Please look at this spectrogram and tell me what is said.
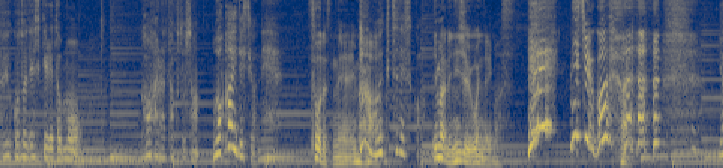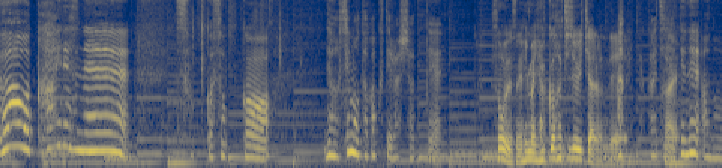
ということですけれども川原拓人さん若いですよね。そうですね。今おいくつですか？今で25になります。え？ー、25? はい。いや若いですね。そっかそっか。でも背も高くていらっしゃって。そうですね。今181あるんで。180、はい、でねあの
